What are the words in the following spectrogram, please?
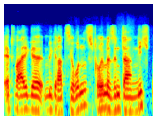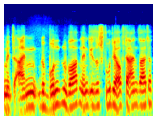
etwaige Migrationsströme sind da nicht mit eingebunden worden in diese Studie auf der einen Seite.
